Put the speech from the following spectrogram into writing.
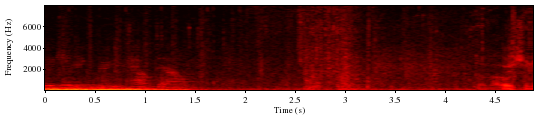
Beginning ring countdown. ocean.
